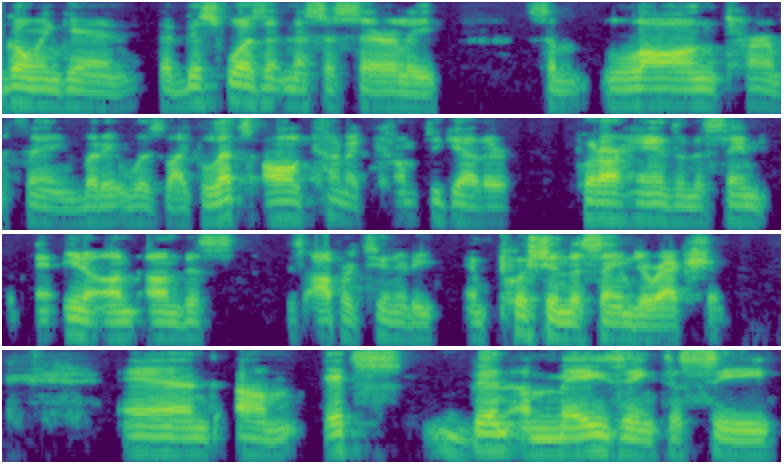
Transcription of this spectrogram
going in that this wasn't necessarily some long term thing, but it was like let's all kind of come together, put our hands in the same, you know, on on this this opportunity and push in the same direction. And um, it's been amazing to see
